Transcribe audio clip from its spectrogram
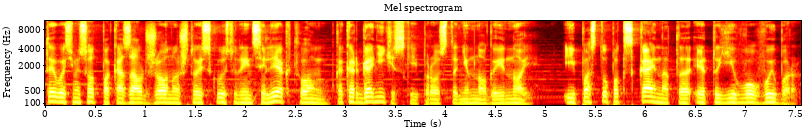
Т-800 показал Джону, что искусственный интеллект, он как органический, просто немного иной. И поступок Скайната – это его выбор,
